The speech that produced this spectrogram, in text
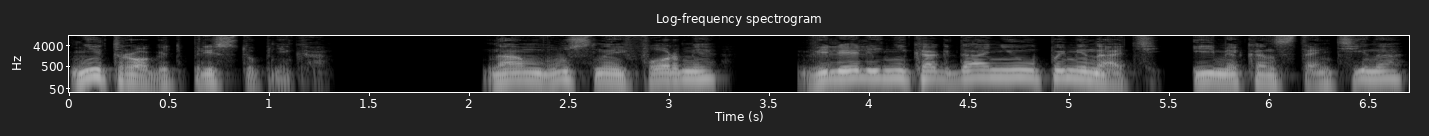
не трогать преступника. Нам в устной форме велели никогда не упоминать имя Константина,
